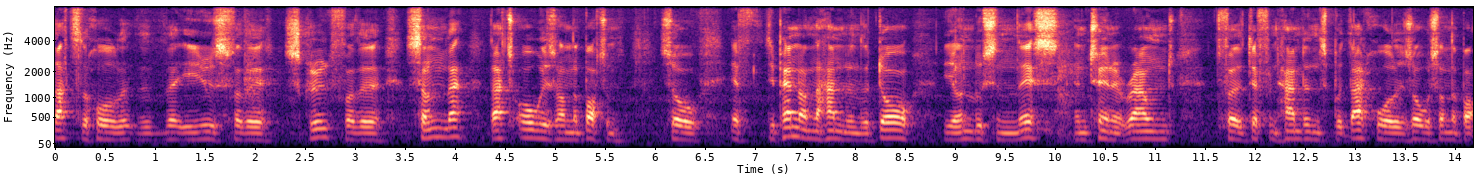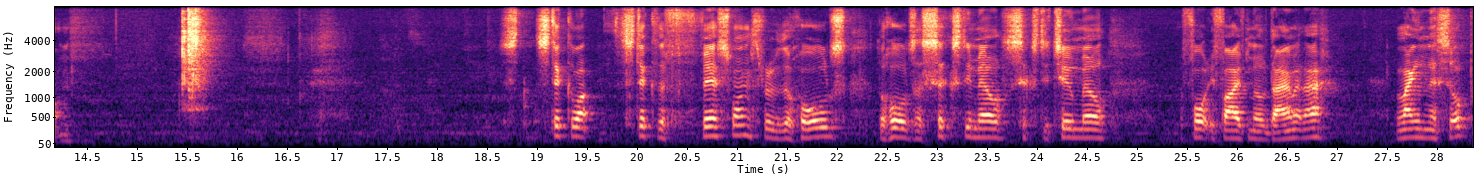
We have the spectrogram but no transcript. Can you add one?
That's the hole that, that you use for the screw for the cylinder. That's always on the bottom. So if depending on the handle of the door, you unloosen this and turn it round for different handles, but that hole is always on the bottom. Stick one, stick the first one through the holes. The holes are 60 mil, 62 mil, 45 mil diameter. Line this up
